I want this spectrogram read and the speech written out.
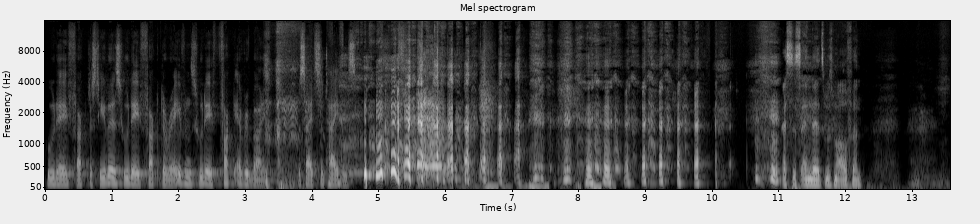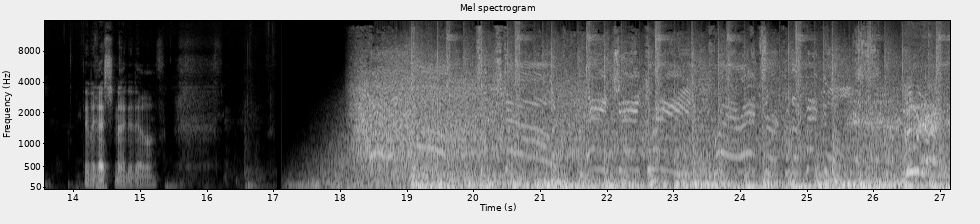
Who they fuck the Steelers, who they fuck the Ravens, who they fuck everybody besides the Titans. Bestes Ende, jetzt müssen wir aufhören. Den Rest schneidet er raus. Shoot it!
